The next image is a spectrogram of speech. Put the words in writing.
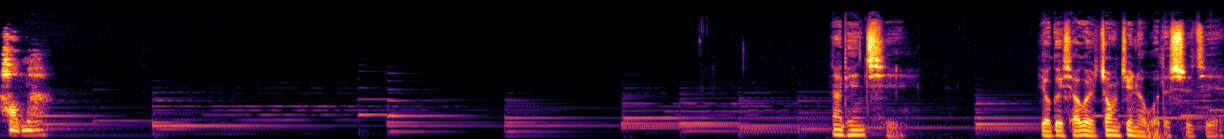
好吗？那天起，有个小鬼撞进了我的世界。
